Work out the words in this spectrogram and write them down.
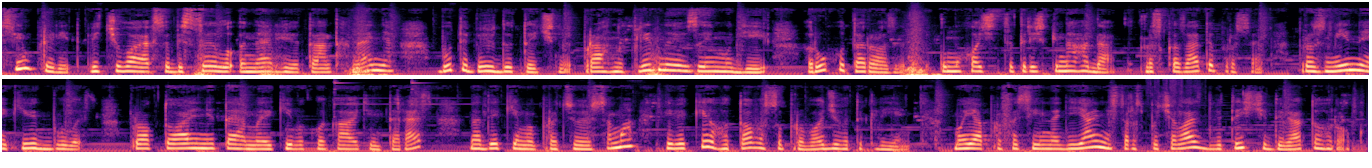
Всім привіт! Відчуваю в собі силу, енергію та натхнення бути більш дотичною, прагну плідної взаємодії, руху та розвитку. Тому хочеться трішки нагадати, розказати про себе, про зміни, які відбулись, про актуальні теми, які викликають інтерес, над якими працюю сама і в яких готова супроводжувати клієнтів. Моя професійна діяльність розпочалась 2009 року,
